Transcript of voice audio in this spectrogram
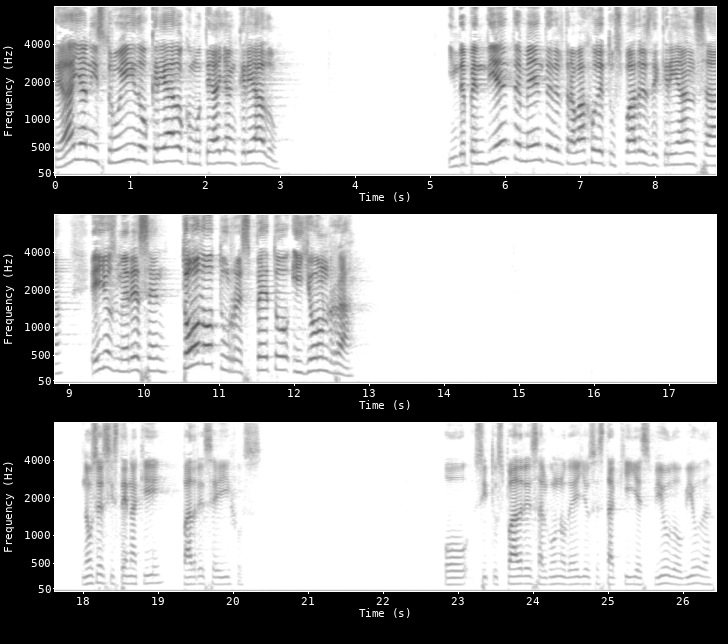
Te hayan instruido, creado como te hayan creado. Independientemente del trabajo de tus padres de crianza, ellos merecen todo tu respeto y honra. No sé si estén aquí padres e hijos o si tus padres, alguno de ellos está aquí y es viudo o viuda.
